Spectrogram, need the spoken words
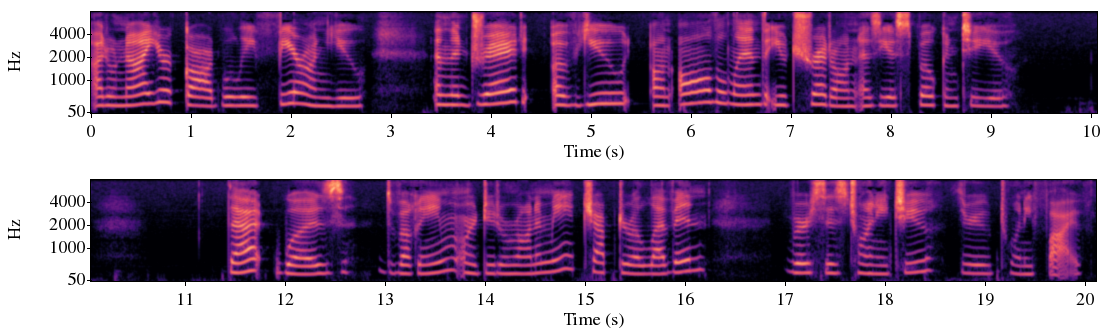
Adonai your God will lay fear on you, and the dread of you on all the land that you tread on, as he has spoken to you. That was Dvarim or Deuteronomy chapter 11, verses 22 through 25.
